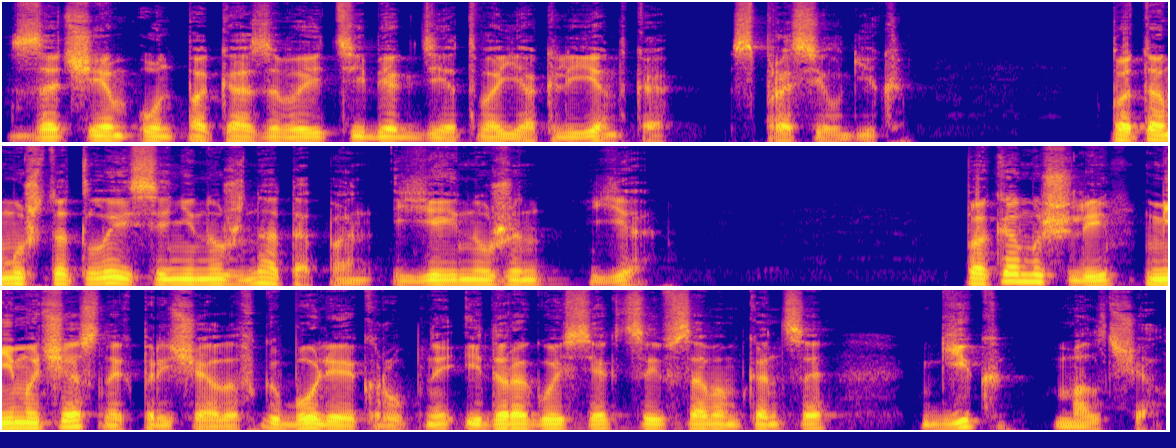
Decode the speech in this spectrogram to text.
«Зачем он показывает тебе, где твоя клиентка?» — спросил Гик. «Потому что Тлейси не нужна, Тапан, ей нужен я». Пока мы шли мимо частных причалов к более крупной и дорогой секции в самом конце, Гик молчал.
